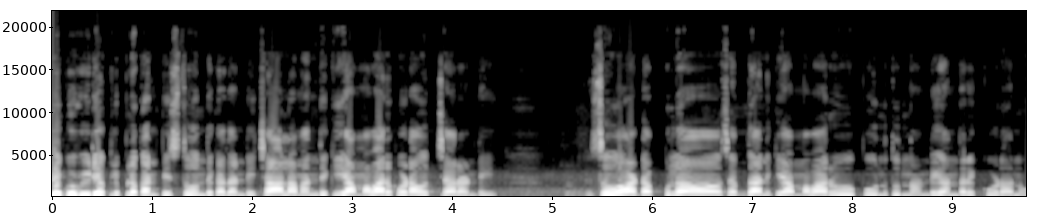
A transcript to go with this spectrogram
మీకు వీడియో క్లిప్లో కనిపిస్తూ ఉంది కదండి చాలామందికి అమ్మవారు కూడా వచ్చారండి. సో ఆ డప్పుల శబ్దానికి అమ్మవారు పూనుతుందండి అందరికి కూడాను.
